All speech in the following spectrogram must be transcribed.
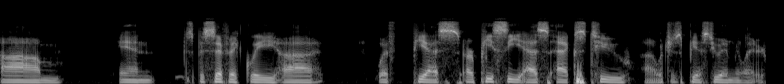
um, and specifically uh, with PS or PCSX2, uh, which is a PS2 emulator.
